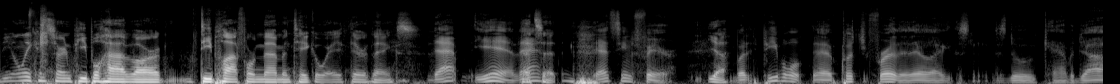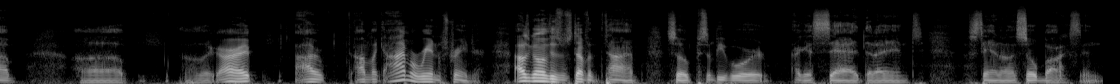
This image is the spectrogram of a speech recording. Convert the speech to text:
The only concern people have are deplatform them and take away their things. That yeah, that, That's it. That seems fair. Yeah. But people have pushed it further. They're like, this this dude can't have a job. Uh, I was like, all right. I I'm like, I'm a random stranger. I was going through some stuff at the time, so some people were, I guess, sad that I didn't stand on a soapbox and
